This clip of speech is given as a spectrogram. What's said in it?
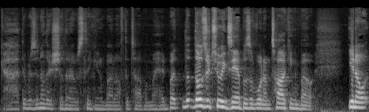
God, there was another show that I was thinking about off the top of my head, but th- those are two examples of what I'm talking about. You know,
